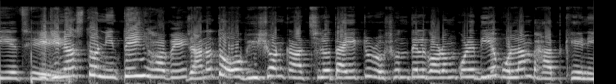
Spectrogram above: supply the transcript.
দিয়েছে। টিটিনাস তো নিতেই হবে। জানো তো ও ভীষণ কাঁদছিল তাই একটু রসুন তেল গরম করে দিয়ে বললাম ভাত খেয়ে নে।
